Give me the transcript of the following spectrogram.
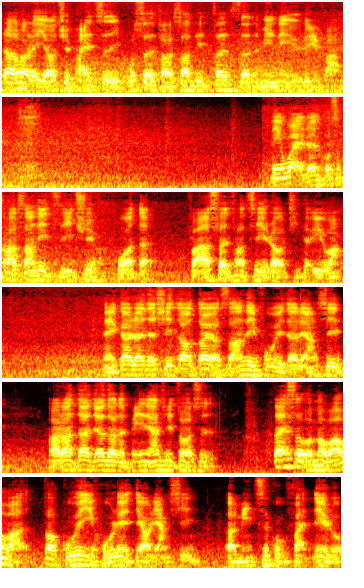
任何理由去排斥与不顺从上帝真实的命令与律法。另外，人不是靠上帝旨意去活的。反而顺从自己肉体的欲望。每个人的心中都有上帝赋予的良心，好让大家都能凭良心做事。但是我们往往都故意忽略掉良心，而明知故犯。例如，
